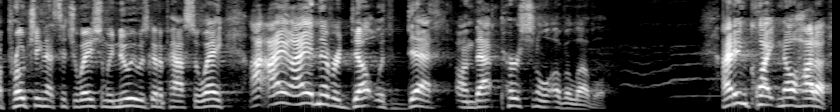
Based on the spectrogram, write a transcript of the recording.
approaching that situation. We knew he was going to pass away. I, I, I, had never dealt with death on that personal of a level. I didn't quite know how to,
